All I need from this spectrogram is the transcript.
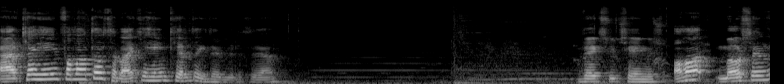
Erken yayın falan atarsa belki Heim carry de gidebiliriz ya. Vex 3 Heim 3. Aha Mercenary.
